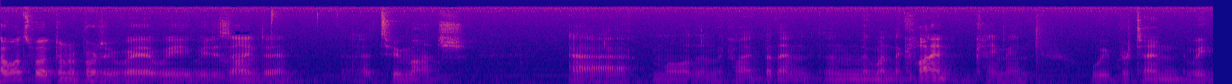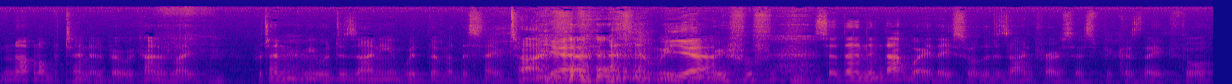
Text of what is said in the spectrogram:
I once worked on a project where we, we designed it uh, too much, uh, more than the client. But then, and then when the client came in, we pretend we not not pretended, but we kind of like pretended we were designing it with them at the same time. Yeah. and then we, Yeah. we so then in that way they saw the design process because they thought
